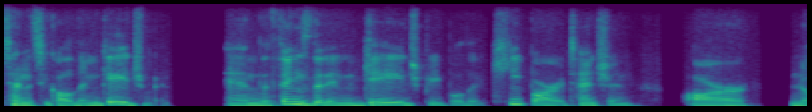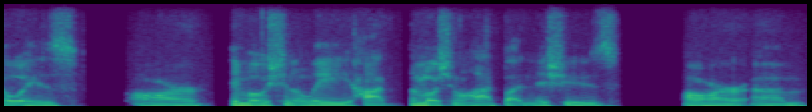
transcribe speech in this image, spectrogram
tendency called engagement. And the things that engage people, that keep our attention, are noise, are emotionally hot, emotional hot button issues, are um,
